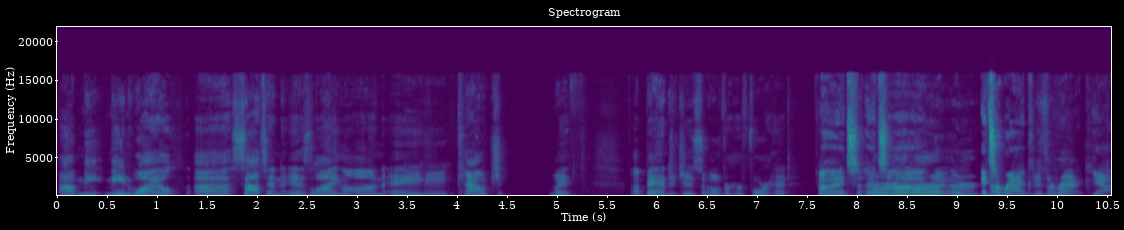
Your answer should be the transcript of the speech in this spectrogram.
Uh, me- meanwhile, uh, Saten is lying on a Mhm. couch with uh, bandages over her forehead. uh, it's it's or, uh, or, or, or- it's a rag. It's a rag. Yeah,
